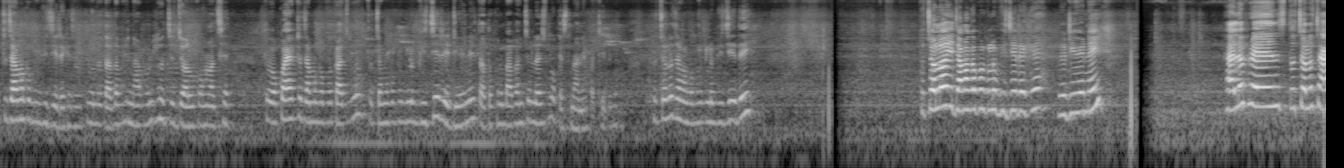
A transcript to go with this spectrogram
একটু জামা কাপড় ভিজিয়ে রেখেছি। তোমাদের দাদাভাই না বলল যে জল কম আছে। তো কয়েকটা জামা কাপড় কাচবো। তো জামা কাপড়গুলো ভিজিয়ে রেডি হয়ে নিই। ততক্ষণ বাবান চলে আসব, ওকে স্নানে পাঠিয়ে দেবো। তো চলো জামা কাপড়গুলো ভিজিয়ে দেই। তো চলো এই জামা কাপড়গুলো ভিজিয়ে রেখে রেডি হয়ে নেই। হ্যালো ফ্রেন্ডস তো চলো চা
